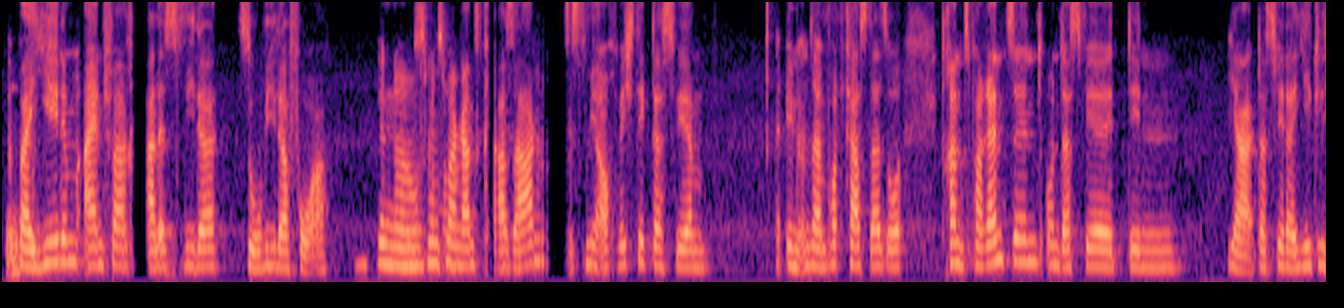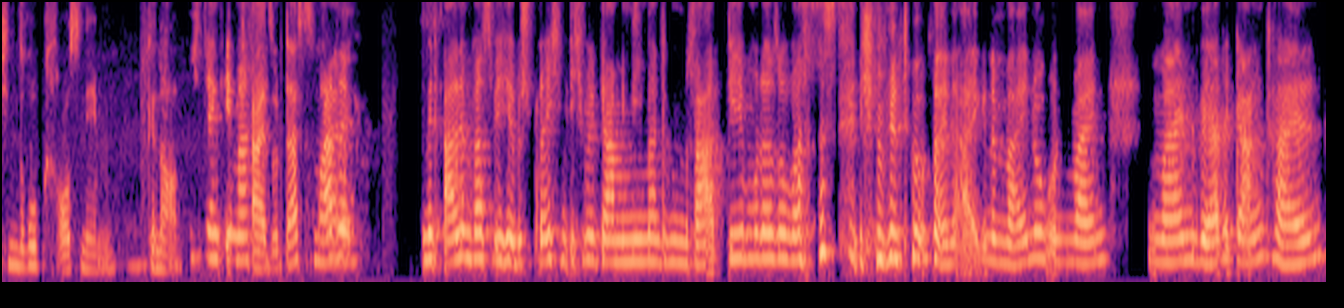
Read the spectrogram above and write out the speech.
bei jedem einfach alles wieder so wie davor. Genau. Das muss man ganz klar sagen. Es ist mir auch wichtig, dass wir in unserem Podcast da so transparent sind und dass wir den, ja, dass wir da jeglichen Druck rausnehmen. Genau. Ich denke immer, also das mal. Mit allem, was wir hier besprechen, ich will gar niemandem einen Rat geben oder sowas. Ich will nur meine eigene Meinung und mein, meinen Werdegang teilen,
